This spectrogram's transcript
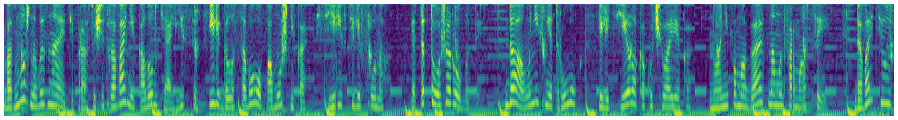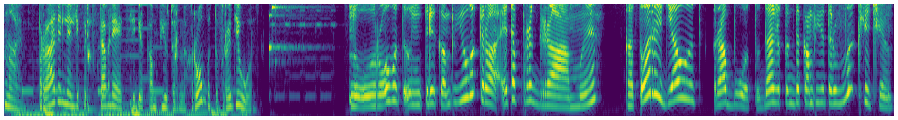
Возможно, вы знаете про существование колонки Алисы или голосового помощника Сири в телефонах. Это тоже роботы. Да, у них нет рук или тела, как у человека, но они помогают нам информацией. Давайте узнаем, правильно ли представляет себе компьютерных роботов Родион. Ну, роботы внутри компьютера – это программы, которые делают работу. Даже когда компьютер выключен,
